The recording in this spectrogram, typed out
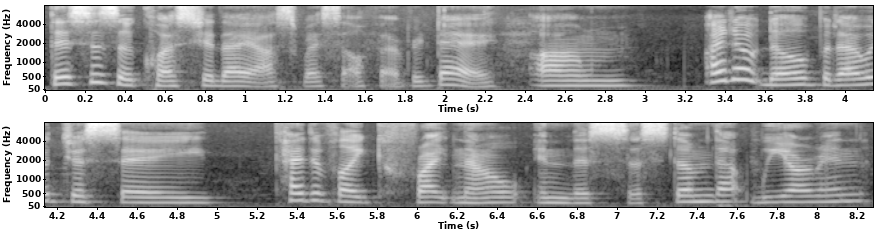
This is a question I ask myself every day. Um, I don't know, but I would just say, kind of like right now in this system that we are in,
